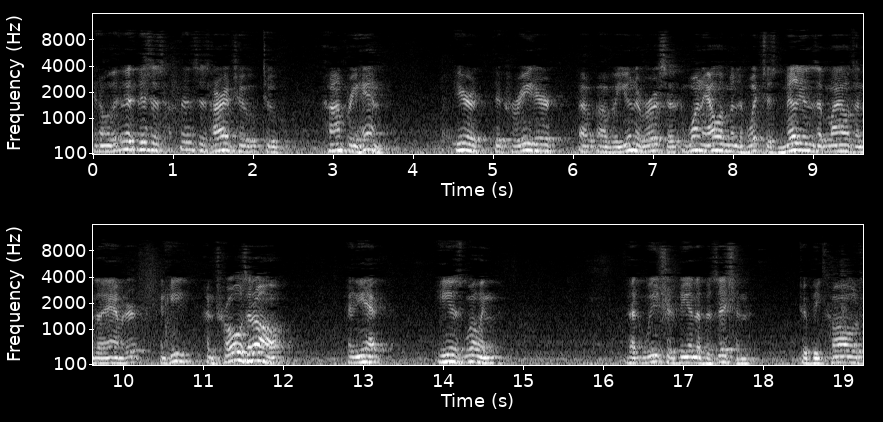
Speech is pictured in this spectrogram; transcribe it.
You know, this is, this is hard to, to comprehend. Here, the creator of, of a universe, uh, one element of which is millions of miles in diameter, and he controls it all, and yet he is willing that we should be in a position to be called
